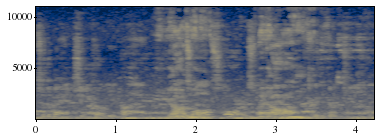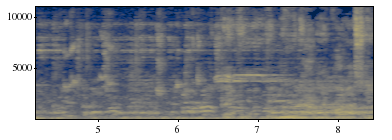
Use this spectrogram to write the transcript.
to the Kobe. Y'all right all now. own 313. it. Here's the. The, the mood out that part I see.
